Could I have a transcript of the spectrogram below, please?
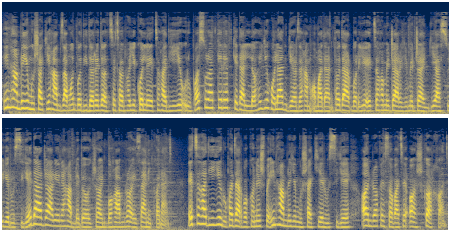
این حمله موشکی همزمان با دیدار دادستانهای کل اتحادیه اروپا صورت گرفت که در لاهه هلند گرد هم آمدند تا درباره اتهام جرایم جنگی از سوی روسیه در جریان حمله به اوکراین با هم رایزنی کنند. اتحادیه اروپا در واکنش به این حمله موشکی روسیه آن را قصاوت آشکار خواند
